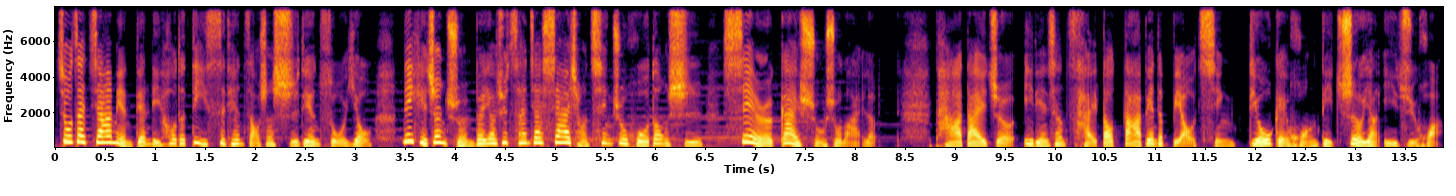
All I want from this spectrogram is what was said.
就在加冕典礼后的第四天早上十点左右，Niki 正准备要去参加下一场庆祝活动时，谢尔盖叔叔来了。他带着一脸像踩到大便的表情，丢给皇帝这样一句话：“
